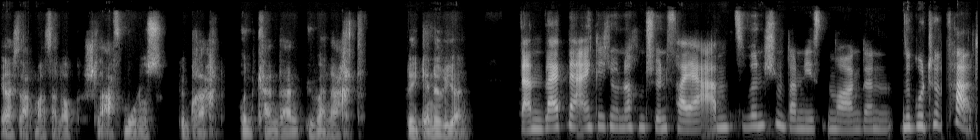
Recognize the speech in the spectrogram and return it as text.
ja, ich sag mal salopp, Schlafmodus gebracht und kann dann über Nacht regenerieren. Dann bleibt mir eigentlich nur noch einen schönen Feierabend zu wünschen und am nächsten Morgen dann eine gute Fahrt.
